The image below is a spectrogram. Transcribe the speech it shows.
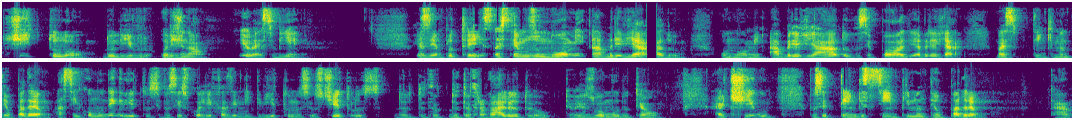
título do livro original, e o SBN. Exemplo 3, nós temos o nome abreviado. O nome abreviado, você pode abreviar, mas tem que manter o padrão. Assim como o negrito. Se você escolher fazer negrito nos seus títulos do, do, do teu trabalho, do teu, teu, resumo, do teu artigo, você tem que sempre manter o padrão. Tá?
